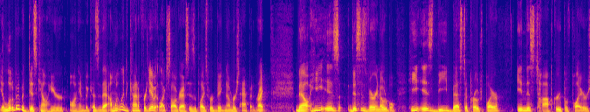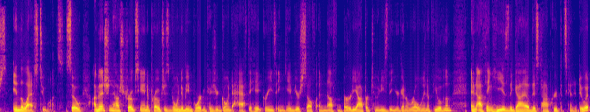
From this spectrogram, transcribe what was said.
a little bit of a discount here on him because of that. I'm willing to kind of forgive it. Like Sawgrass is a place where big numbers happen, right? Now, he is, this is very notable. He is the best approach player in this top group of players in the last two months. So I mentioned how strokes gained approach is going to be important because you're going to have to hit greens and give yourself enough birdie opportunities that you're going to roll in a few of them. And I think he is the guy of this top group that's going to do it.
